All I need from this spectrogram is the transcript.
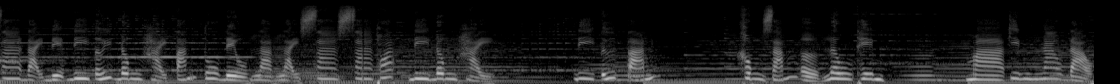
xa đại địa đi tới Đông Hải tán tu đều là lại xa xa thoát đi Đông Hải. Đi tứ tán. Không dám ở lâu thêm. Mà Kim Ngao đảo.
